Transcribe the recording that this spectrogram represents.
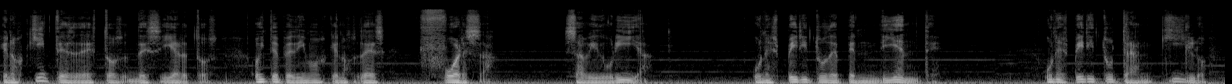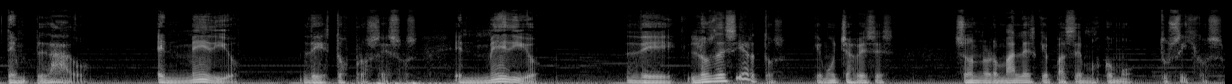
que nos quites de estos desiertos. Hoy te pedimos que nos des fuerza, sabiduría, un espíritu dependiente, un espíritu tranquilo, templado, en medio de estos procesos, en medio de los desiertos que muchas veces son normales que pasemos como tus hijos.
